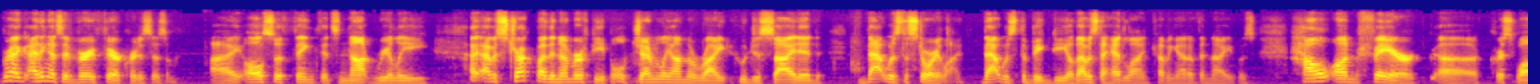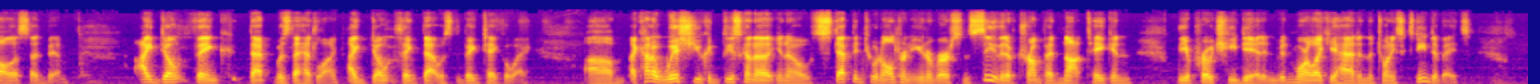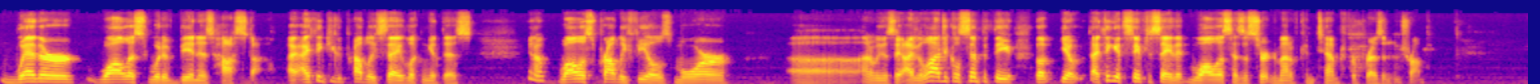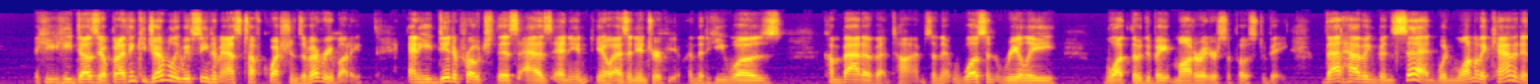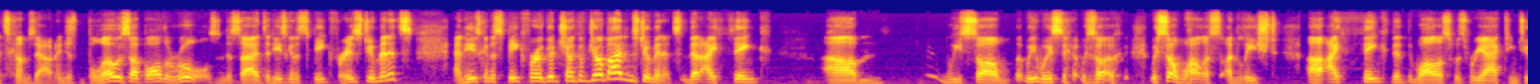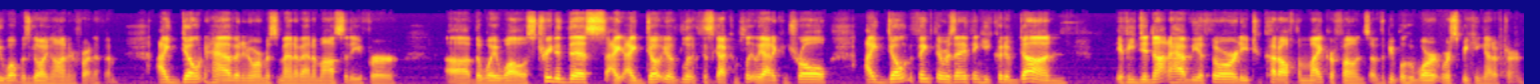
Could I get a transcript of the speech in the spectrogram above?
Greg, I think that's a very fair criticism. I also think that's not really. I, I was struck by the number of people, generally on the right, who decided that was the storyline. That was the big deal. That was the headline coming out of the night was how unfair uh, Chris Wallace had been. I don't think that was the headline. I don't think that was the big takeaway. Um, I kind of wish you could just kind of you know step into an alternate universe and see that if Trump had not taken the approach he did and been more like he had in the 2016 debates, whether Wallace would have been as hostile. I, I think you could probably say, looking at this, you know, Wallace probably feels more uh, I don't want to say ideological sympathy. But, you know, I think it's safe to say that Wallace has a certain amount of contempt for President Trump. He he does it, but I think he generally we've seen him ask tough questions of everybody, and he did approach this as an in, you know as an interview, and that he was combative at times, and that wasn't really what the debate moderator is supposed to be. That having been said, when one of the candidates comes out and just blows up all the rules and decides that he's going to speak for his two minutes and he's going to speak for a good chunk of Joe Biden's two minutes, that I think um, we saw we, we, we saw we saw Wallace unleashed. Uh, I think that Wallace was reacting to what was going on in front of him. I don't have an enormous amount of animosity for uh, the way Wallace treated this. I, I don't you know, look. This got completely out of control. I don't think there was anything he could have done if he did not have the authority to cut off the microphones of the people who were, were speaking out of turn.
